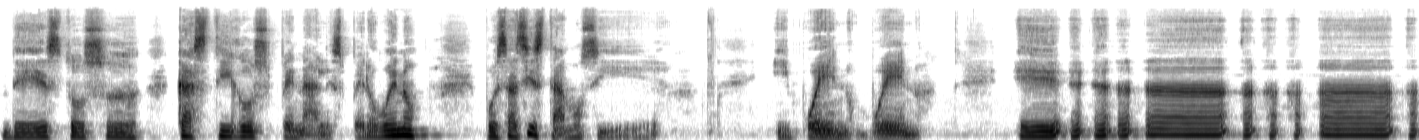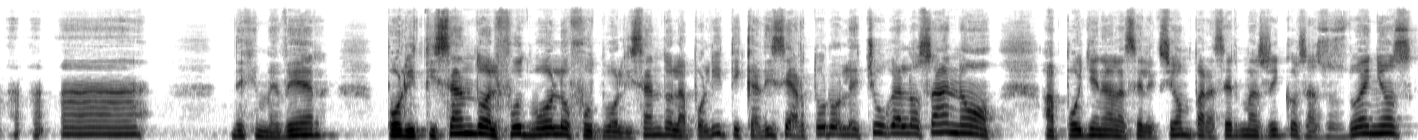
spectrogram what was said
de estos castigos penales. Pero bueno, pues así estamos y, y bueno, bueno. Déjeme ver. Politizando al fútbol o futbolizando la política, dice Arturo Lechuga Lozano. Apoyen a la selección para hacer más ricos a sus dueños,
